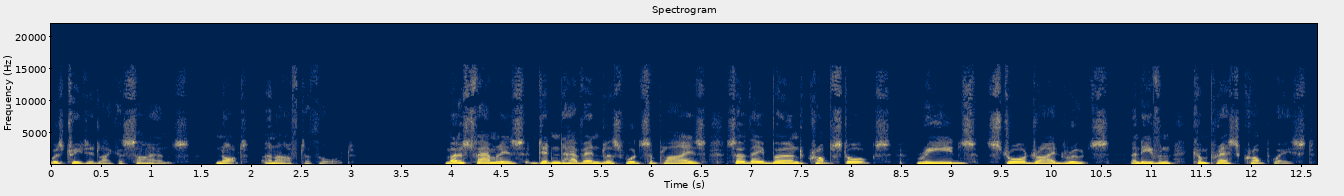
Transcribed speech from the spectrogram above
was treated like a science, not an afterthought. Most families didn't have endless wood supplies, so they burned crop stalks, reeds, straw-dried roots, and even compressed crop waste.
